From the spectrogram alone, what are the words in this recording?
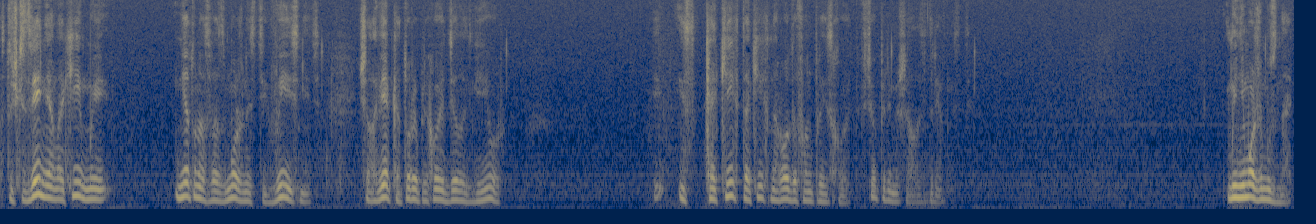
с точки зрения Аллахи мы, нет у нас возможности выяснить, человек, который приходит делать гиюр, из каких таких народов он происходит. Все перемешалось в древности. Мы не можем узнать,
